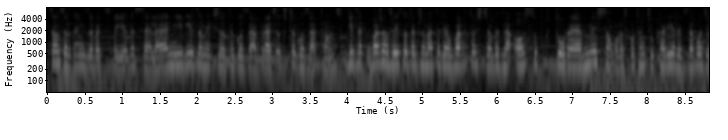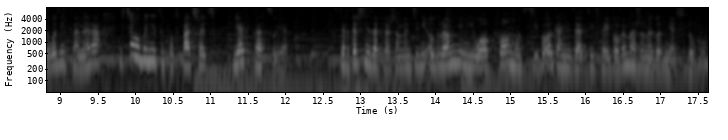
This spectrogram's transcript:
chcą zorganizować swoje wesele, nie wiedzą jak się do tego zabrać, od czego zacząć. Jednak uważam, że jest to także materiał wartościowy dla osób, które myślą o rozpoczęciu kariery w zawodzie wedding planera i chciałyby nieco podpatrzeć, jak pracuję. Serdecznie zapraszam, będzie mi ogromnie miło pomóc Ci w organizacji Twojego wymarzonego dnia ślubu.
